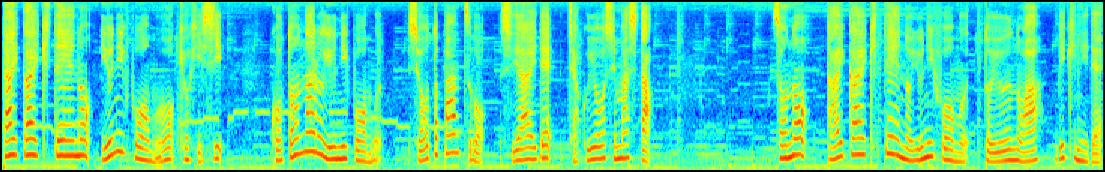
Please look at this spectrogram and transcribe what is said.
大会規定のユニフォームを拒否し異なるユニフォームショートパンツを試合で着用しましたその大会規定のユニフォームというのはビキニで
